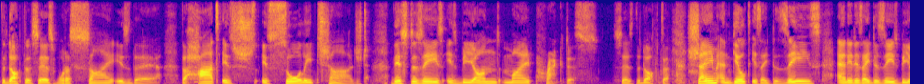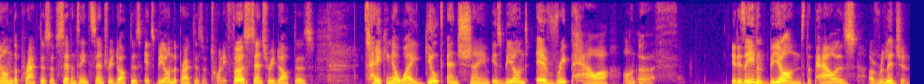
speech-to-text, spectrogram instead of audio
The doctor says, What a sigh is there! The heart is, is sorely charged. This disease is beyond my practice, says the doctor. Shame and guilt is a disease, and it is a disease beyond the practice of 17th century doctors, it's beyond the practice of 21st century doctors. Taking away guilt and shame is beyond every power on earth. It is even beyond the powers of religion.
